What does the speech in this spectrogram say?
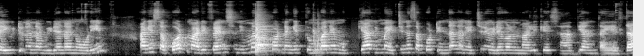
ದಯವಿಟ್ಟು ನನ್ನ ವಿಡಿಯೋನ ನೋಡಿ. ಹಾಗೆ ಸಪೋರ್ಟ್ ಮಾಡಿ ಫ್ರೆಂಡ್ಸ್ ನಿಮ್ಮ ಸಪೋರ್ಟ್ ನನಗೆ ತುಂಬಾನೇ ಮುಖ್ಯ. ನಿಮ್ಮ ಹೆಚ್ಚಿನ ಸಪೋರ್ಟ್ ಇಂದ ನಾನು ಹೆಚ್ಚಿನ ವಿಡಿಯೋಗಳನ್ನು ಮಾಡ್ಲಿಕ್ಕೆ ಸಾಧ್ಯ ಅಂತ ಹೇಳ್ತಾ.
